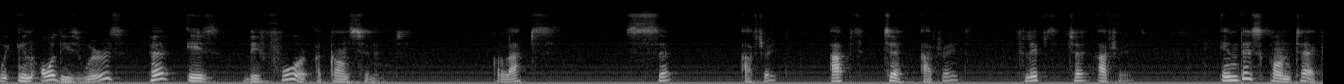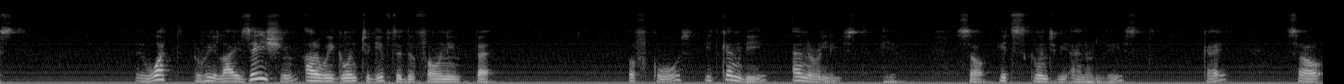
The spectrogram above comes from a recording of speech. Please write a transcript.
We, in all these words Is before a consonant. Collapse, S after it, apt T after it, flipped T after it. In this context, what realization are we going to give to the phoneme P? Of course, it can be unreleased here. So it's going to be unreleased. Okay? So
